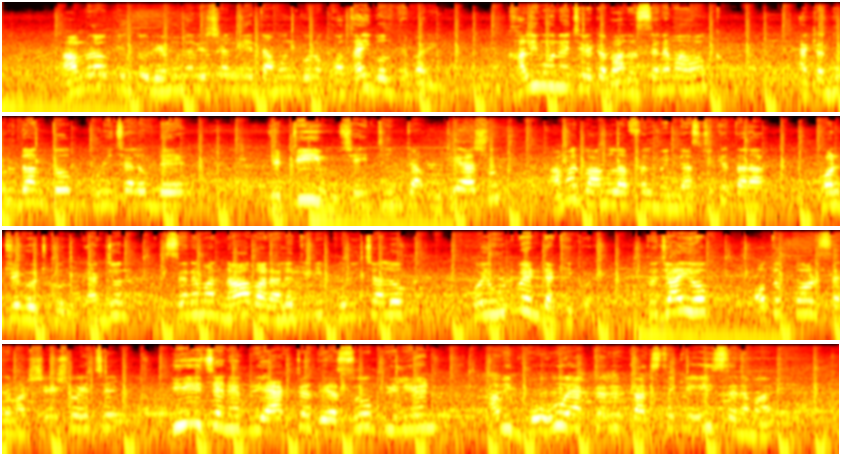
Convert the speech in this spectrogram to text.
আমরাও কিন্তু রেমুনারেশন নিয়ে তেমন কোনো কথাই বলতে পারি খালি মনে হচ্ছে একটা ভালো সিনেমা হোক, একটা দুর্দান্ত পরিচালকদের যে টিম সেই টিমটা উঠে আসুক, আমার বাংলা ফিল্ম ইন্ডাস্ট্রিকে তারা কন্ট্রিবিউট করুক। একজন সিনেমা না বানালে তিনি পরিচালক হয়ে উঠবেনটা কী করে? তো যাই হোক অতঃপর সিনেমা শেষ হয়েছে। Each and every actor they are so brilliant আমি বহু অ্যাক্টারের কাছ থেকে এই সিনেমায়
